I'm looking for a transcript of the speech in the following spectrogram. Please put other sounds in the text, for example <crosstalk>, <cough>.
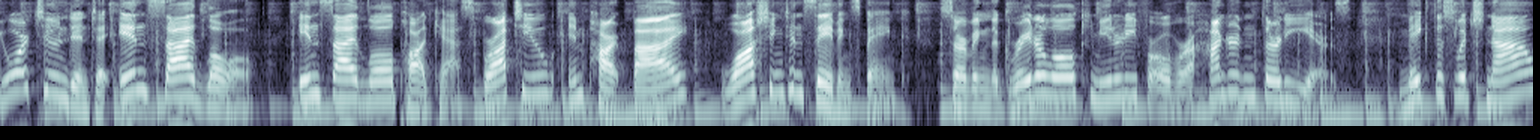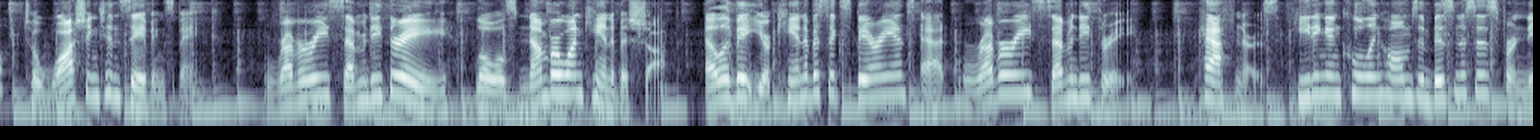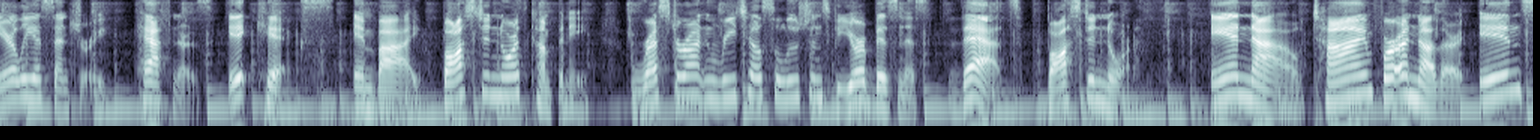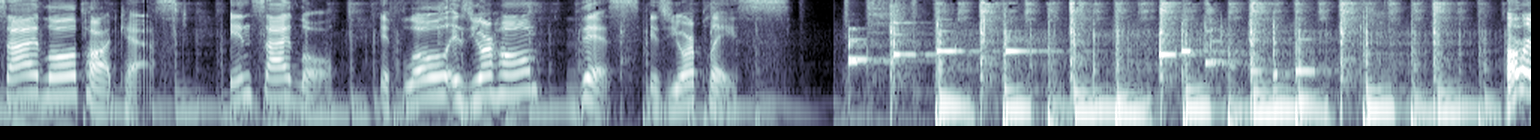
You're tuned into Inside Lowell. Inside Lowell podcast brought to you in part by Washington Savings Bank, serving the greater Lowell community for over 130 years. Make the switch now to Washington Savings Bank. Reverie 73, Lowell's number one cannabis shop. Elevate your cannabis experience at Reverie 73. Hafner's, heating and cooling homes and businesses for nearly a century. Hafner's, it kicks. And by Boston North Company, restaurant and retail solutions for your business. That's Boston North. And now, time for another Inside Lowell podcast. Inside Lowell. If Lowell is your home, this is your place.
